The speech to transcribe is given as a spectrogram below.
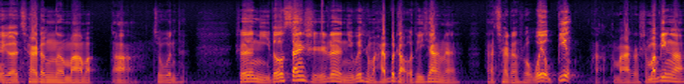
那个千灯的妈妈啊，就问他，说你都三十了，你为什么还不找个对象呢？啊，千灯说，我有病啊。他妈说什么病啊？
